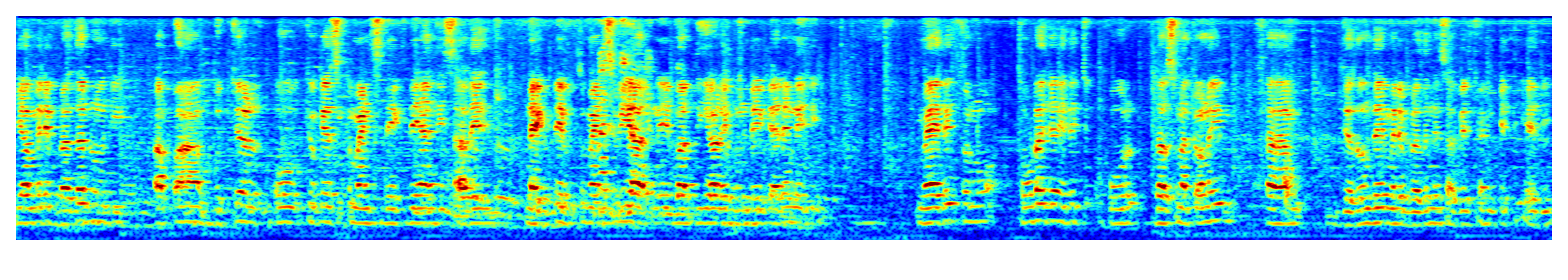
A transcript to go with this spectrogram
ਜਾਂ ਮੇਰੇ ਬ੍ਰਦਰ ਨੂੰ ਜੀ, ਆਪਾਂ ਬੁੱਚਰ ਉਹ ਕਿਉਂਕਿ ਅਸੀਂ ਕਮੈਂਟਸ ਦੇਖਦੇ ਹਾਂ ਜੀ, ਸਾਰੇ 네ਗੇਟਿਵ ਕਮੈਂਟਸ ਵੀ ਆ ਰਹੇ ਨੇ, ਵਰਦੀ ਵਾਲੇ ਗੁੰਡੇ ਕਹਿ ਰਹੇ ਨੇ ਜੀ। ਮੈਂ ਇਹਦੇ 'ਚ ਤੁਹਾਨੂੰ ਥੋੜਾ ਜਿਹਾ ਇਹਦੇ ਚ ਹੋਰ ਦੱਸਣਾ ਚਾਹੁੰਦਾ ਜੀ। ਅਮ ਜਦੋਂ ਦੇ ਮੇਰੇ ਬ੍ਰਦਰ ਨੇ ਸਰਵਿਸ ਜੁਆਇਨ ਕੀਤੀ ਹੈ ਜੀ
